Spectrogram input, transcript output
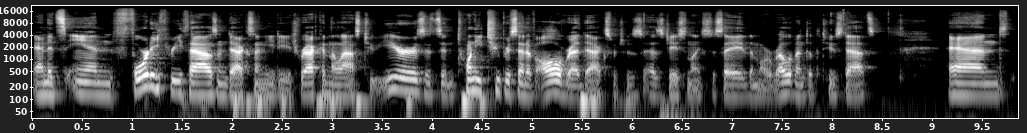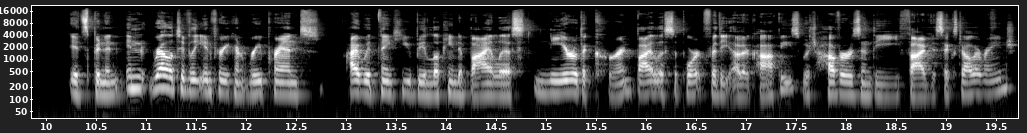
And it's in 43,000 decks on EDH Rec in the last two years. It's in 22% of all red decks, which is, as Jason likes to say, the more relevant of the two stats. And it's been an in, relatively infrequent reprint. I would think you'd be looking to buy list near the current buy list support for the other copies, which hovers in the five to six dollar range.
